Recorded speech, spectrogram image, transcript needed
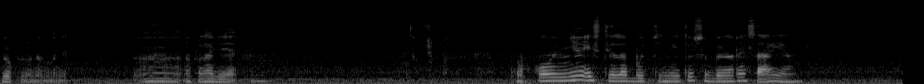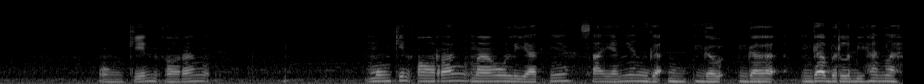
26 menit. Uh, apalagi ya pokoknya istilah bucin itu sebenarnya sayang. Mungkin orang mungkin orang mau liatnya sayangnya nggak nggak nggak nggak berlebihan lah.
